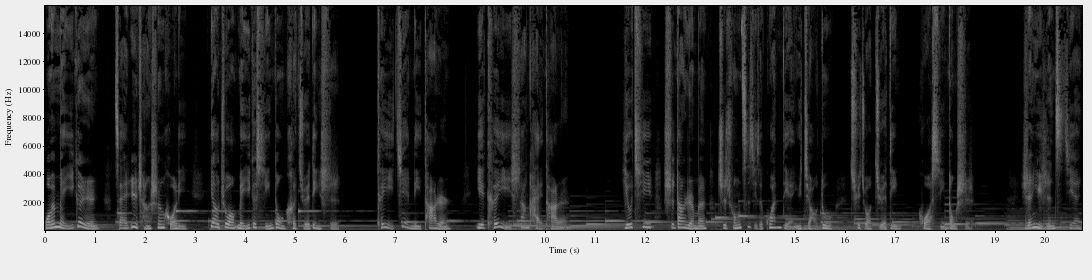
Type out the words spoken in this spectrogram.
我们每一个人在日常生活里要做每一个行动和决定时，可以建立他人，也可以伤害他人。尤其是当人们只从自己的观点与角度去做决定或行动时，人与人之间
